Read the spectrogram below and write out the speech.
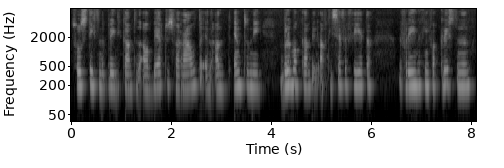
Zo stichtten de predikanten Albertus van Raalte en Anthony Brummelkamp in 1846 de Vereniging van Christenen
